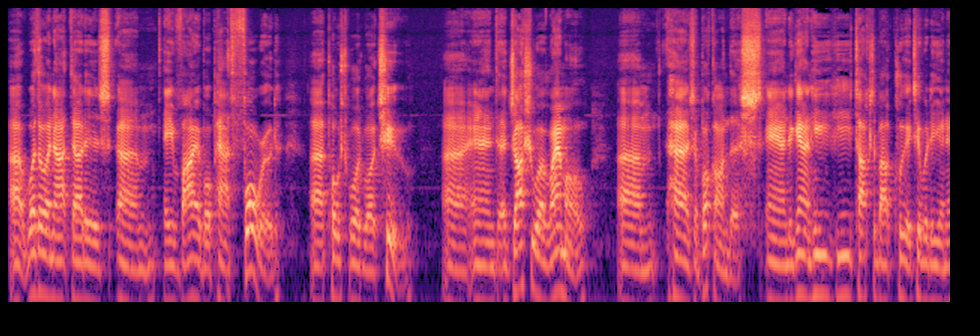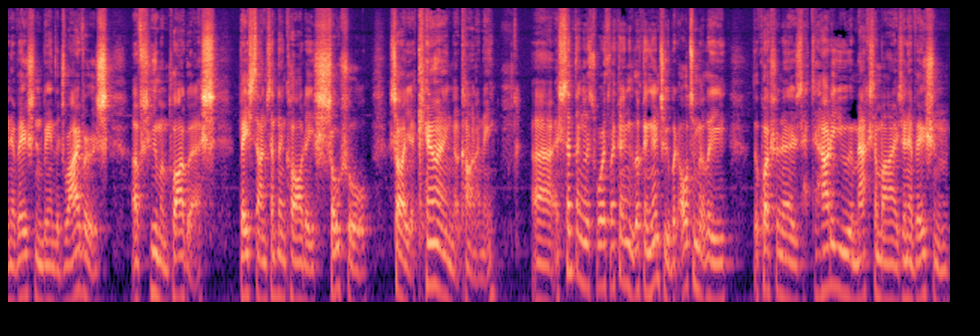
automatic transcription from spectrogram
uh, whether or not that is um, a viable path forward uh, post-World War II. Uh, and uh, Joshua Ramo, um, has a book on this. And again, he, he talks about creativity and innovation being the drivers of human progress based on something called a social, sorry, a caring economy. Uh, it's something that's worth looking, looking into, but ultimately the question is how do you maximize innovation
